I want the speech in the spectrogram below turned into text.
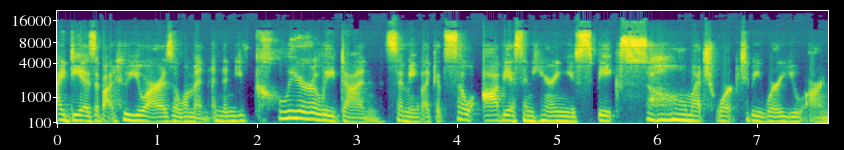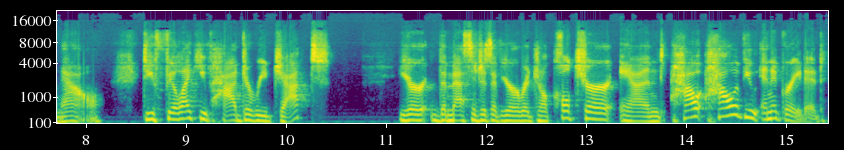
ideas about who you are as a woman. And then you've clearly done, Simi, like it's so obvious in hearing you speak, so much work to be where you are now. Do you feel like you've had to reject your the messages of your original culture? And how how have you integrated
